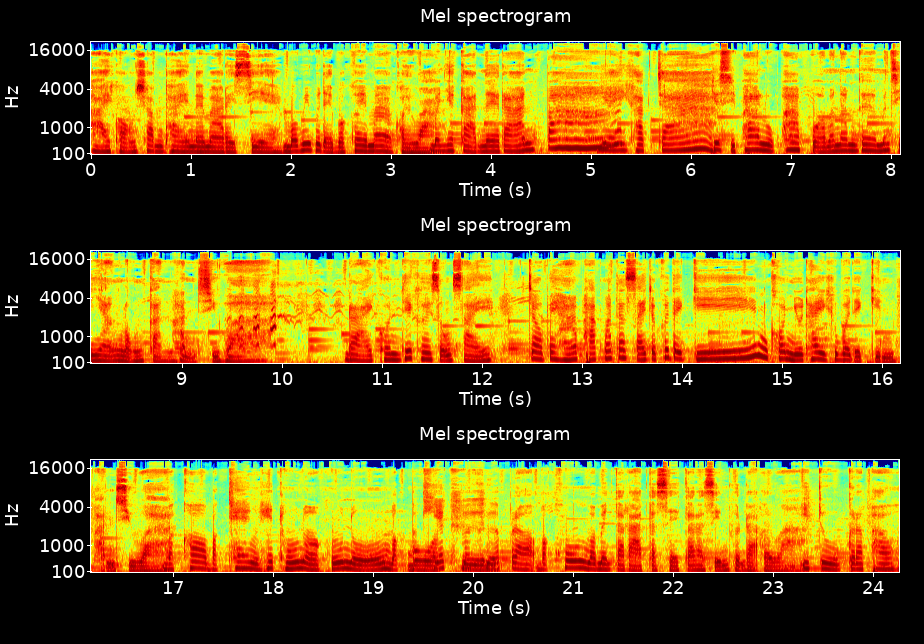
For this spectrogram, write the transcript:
ขายของชำไทยในมาเลเซียบ่มีผู้ใดบ่เคยมาคอยว่า บรรยากาศในร้านป้าใหญ่คักจ้าจะสิพาลูกพาผัวมานำเดิมมันสิยังหลงกันหันสิว่า หลายคนที่เคยสงสัย เจ้าไปหาพักมาแตาไสเจ้าคือได้กิน คนอยู่ไทยคือบ่ได้กินผันชิวา บักข้อบักแข้งเฮ็ดหูหนอกหูหนูบักบัวเคียคืนมะเขือเปราะบักคุ้งว่าเป็นตลาดเกษตรกาลสินธุ์พุ่นละคอยว่า อีตูกระเพราโห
